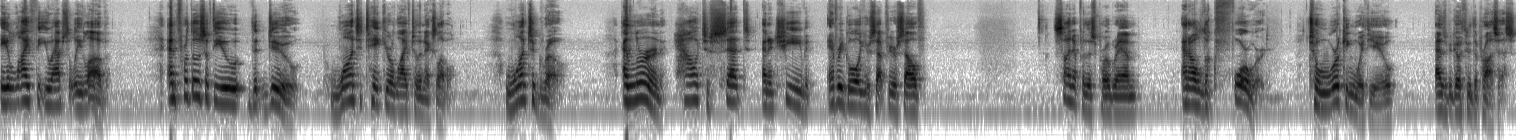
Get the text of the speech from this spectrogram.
a life that you absolutely love. And for those of you that do want to take your life to the next level, want to grow, and learn how to set and achieve every goal you set for yourself, sign up for this program, and I'll look forward to working with you as we go through the process.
